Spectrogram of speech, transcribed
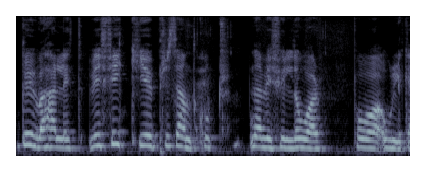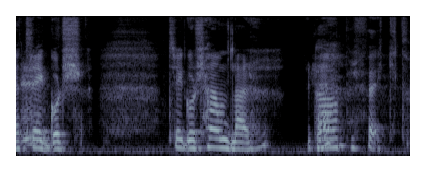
Gud vad härligt. Vi fick ju presentkort när vi fyllde år på olika mm. trädgårds, trädgårdshandlar. Ja, perfekt.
